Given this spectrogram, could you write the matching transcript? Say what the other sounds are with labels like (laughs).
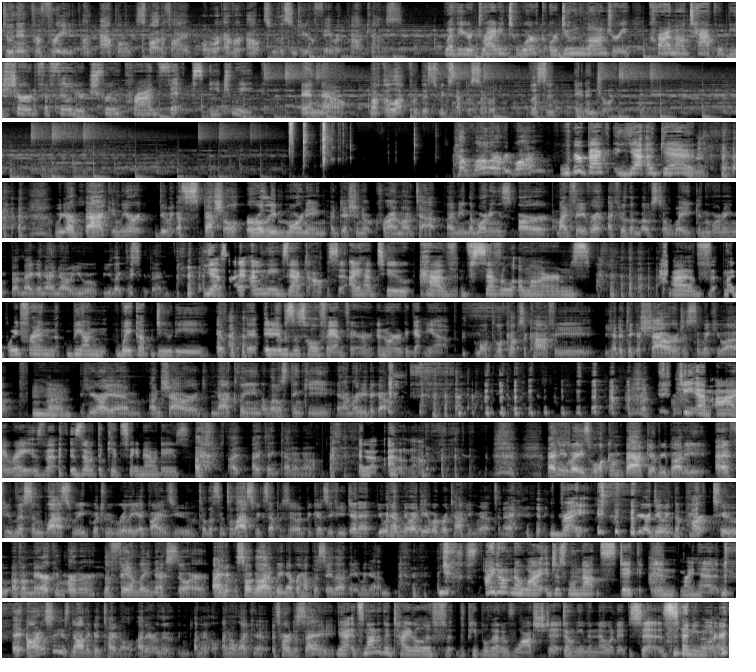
Tune in for free on Apple, Spotify, or wherever else you listen to your favorite podcasts. Whether you're driving to work or doing laundry, Crime on Tap will be sure to fulfill your true crime fix each week. And now, buckle up for this week's episode. Listen and enjoy. Hello, everyone. We're back yet again. (laughs) we are back and we are doing a special early morning edition of Crime on Tap. I mean, the mornings are my favorite. I feel the most awake in the morning, but Megan, I know you you like to sleep in. (laughs) yes, I, I'm the exact opposite. I had to have several alarms, (laughs) have my boyfriend be on wake up duty. It, it, it was this whole fanfare in order to get me up. Multiple cups of coffee. You had to take a shower just to wake you up. Mhm. But here I am, unshowered, not clean, a little stinky, and I'm ready to go. (laughs) TMI, right? Is that is that what the kids say nowadays? (laughs) I, I think, I don't know. I don't, I don't know. (laughs) Anyways, welcome back, everybody. If you listened last week, which we really advise you to listen to last week's episode, because if you didn't, you would have no idea what we're talking about today. (laughs) Right. (laughs) we are doing the part two of American Murder, The Family Next Door. I am so glad we never have to say that name again. (laughs) yes. I don't know why it just will not stick in my head. It honestly is not a good title. I didn't really, I don't, I don't like it. It's hard to say. Yeah, it's not a good title if the people that have watched it don't even know what it says anymore.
